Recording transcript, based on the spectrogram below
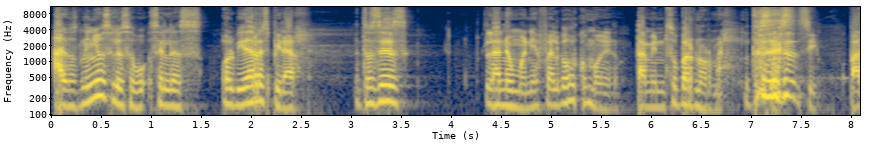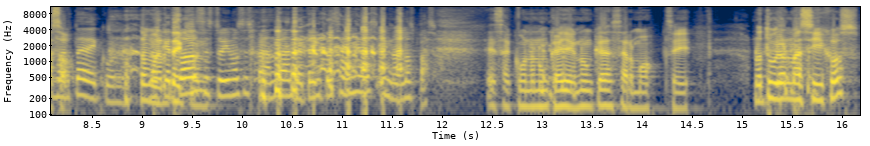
A los niños se les, se les olvida respirar. Entonces, la neumonía fue algo como también súper normal. Entonces, sí, pasó. Muerte de cuna. lo que todos cuna. estuvimos esperando durante 30 años y no nos pasó. Esa cuna nunca, nunca se armó, sí. No tuvieron más hijos,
